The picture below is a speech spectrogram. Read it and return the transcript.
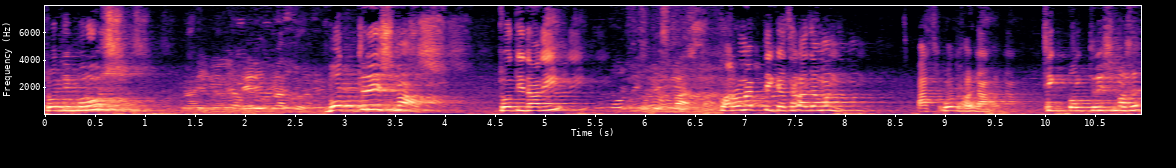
প্রতি পুরুষ বত্রিশ মাস। প্রতি নারী করোনার টিকা ছাড়া যেমন পাসপোর্ট হয় না। ঠিক বত্রিশ মাসের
